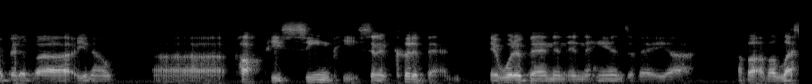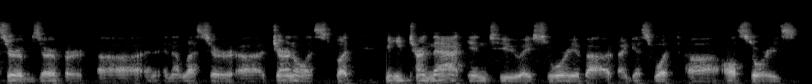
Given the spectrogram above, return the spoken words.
a bit of a, you know, uh, puff piece, scene piece, and it could have been. It would have been in, in the hands of a uh, of a, of a lesser observer uh, and, and, a lesser uh, journalist. But I mean, he turned that into a story about, I guess, what uh, all stories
